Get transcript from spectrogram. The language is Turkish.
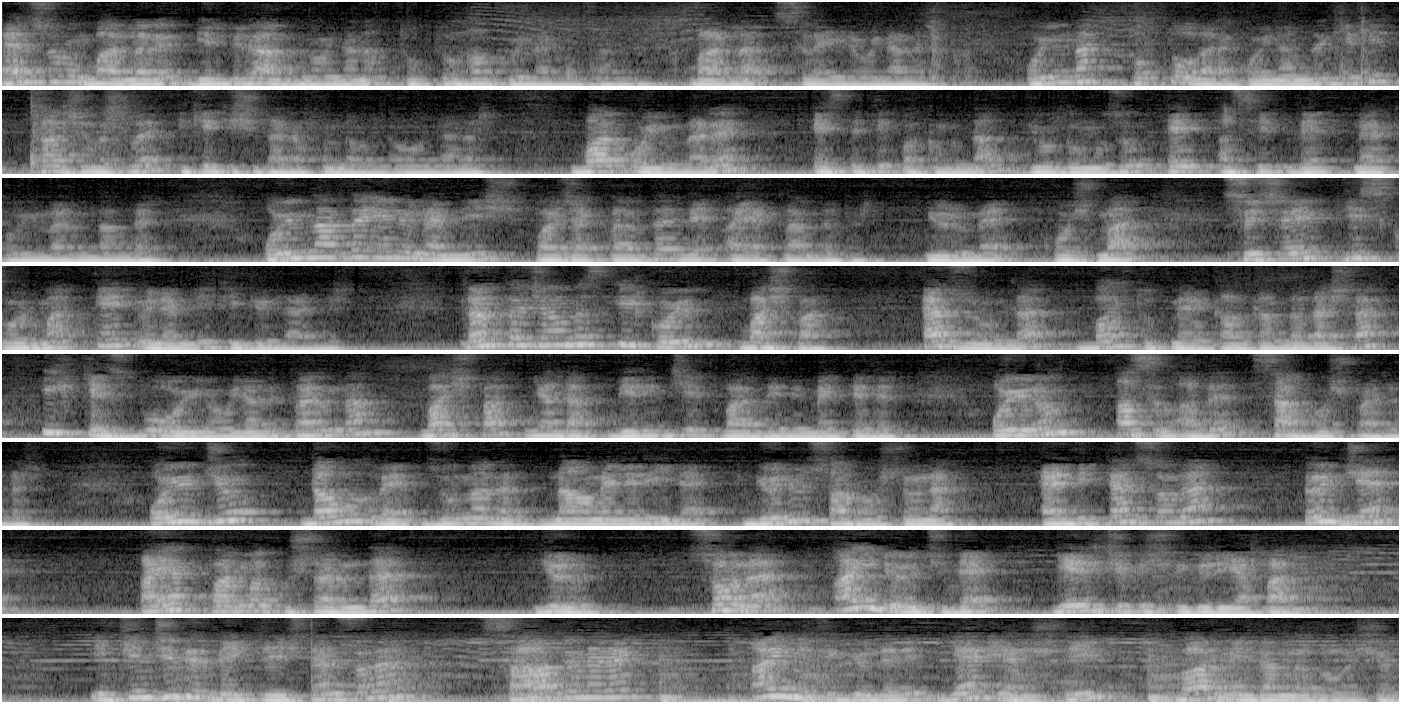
Erzurum barları birbiri ardına oynanan toplu halk oyunlarındandır. Barlar sırayla oynanır. Oyunlar toplu olarak oynandığı gibi karşılıklı iki kişi tarafında oyna- oynanır. Bar oyunları estetik bakımından yurdumuzun en asil ve mert oyunlarındandır. Oyunlarda en önemli iş bacaklarda ve ayaklardadır. Yürüme, koşma, sıçrayıp disk vurma en önemli figürlerdir. Tanıtacağımız ilk oyun baş bar. Erzurum'da bar tutmaya kalkan dadaşlar ilk kez bu oyunu oynadıklarından baş bar ya da birinci bar denilmektedir. Oyunun asıl adı sarhoş barıdır. Oyuncu davul ve zurnanın nameleriyle gönül sarhoşluğuna erdikten sonra önce ayak parmak uçlarında yürür. Sonra aynı ölçüde geri çıkış figürü yapar. İkinci bir bekleyişten sonra sağa dönerek aynı figürleri yer yer işleyip bar meydanına dolaşır.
